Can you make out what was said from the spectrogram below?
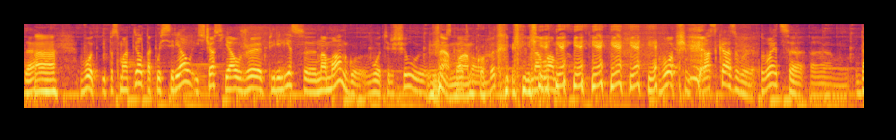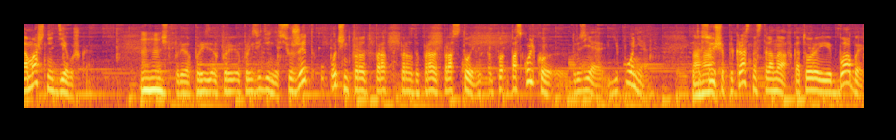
да, Ага. вот, и посмотрел такой сериал, и сейчас я уже перелез э, на мангу, вот, решил э, На мамку. На мамку. В общем, рассказываю. Называется эм, «Домашняя девушка». Значит, про- про- про- произведение. Сюжет очень про- про- про- про- простой. Поскольку, друзья, Япония это Ага. все еще прекрасная страна, в которой бабы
